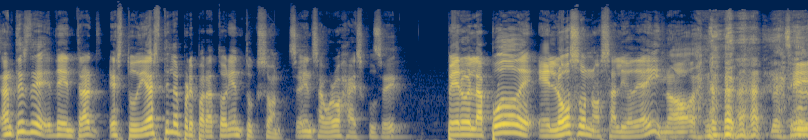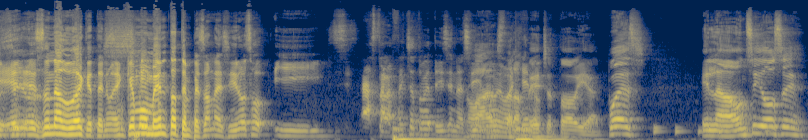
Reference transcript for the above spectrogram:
antes de, de entrar, estudiaste la preparatoria en Tucson, Sí. en Saguaro High School. Sí. Pero el apodo de El Oso no salió de ahí. No. Sí, es es una duda que tenemos. ¿En qué Sí. momento te empezaron a decir oso? Y hasta la fecha todavía te dicen así, No, no, me hasta la imagino. fecha todavía. Pues, en la 11 y 12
